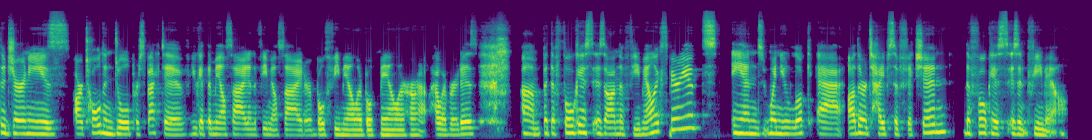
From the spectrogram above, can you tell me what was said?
the journeys are told in dual perspective. You get the male side and the female side, or both female or both male, or her, however it is. Um, but the focus is on the female experience. And when you look at other types of fiction, the focus isn't female.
